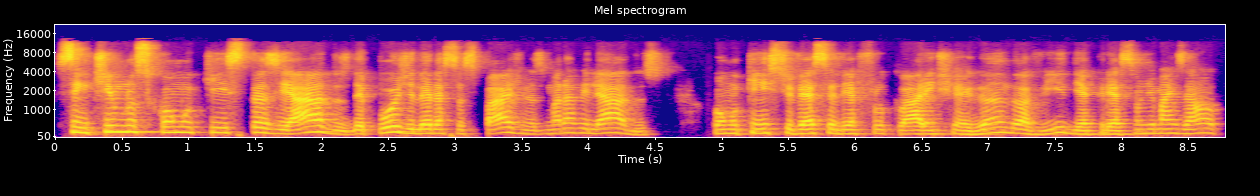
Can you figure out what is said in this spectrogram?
Sentimos-nos como que extasiados depois de ler essas páginas, maravilhados, como quem estivesse ali a flutuar, enxergando a vida e a criação de mais alto,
